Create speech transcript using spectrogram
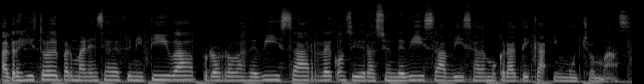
al registro de permanencias definitivas, prórrogas de visa, reconsideración de visa, visa democrática y mucho más.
